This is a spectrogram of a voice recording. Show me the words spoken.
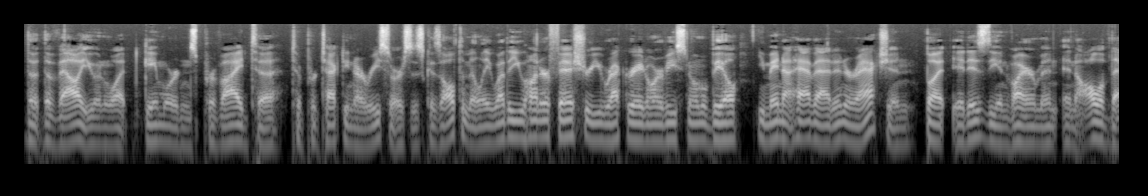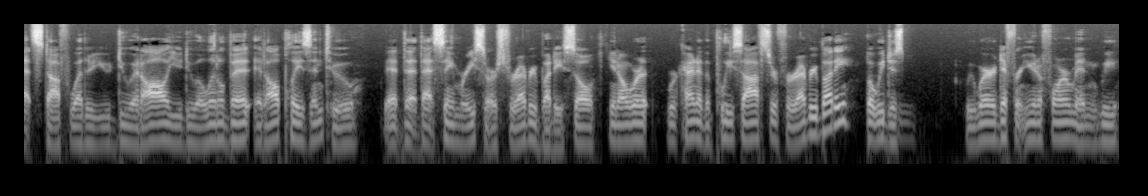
the, the value and what game wardens provide to, to protecting our resources. Because ultimately, whether you hunt or fish or you recreate an RV, snowmobile, you may not have that interaction, but it is the environment and all of that stuff. Whether you do it all, you do a little bit, it all plays into that, that, that same resource for everybody. So, you know, we're, we're kind of the police officer for everybody, but we just, we wear a different uniform and we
